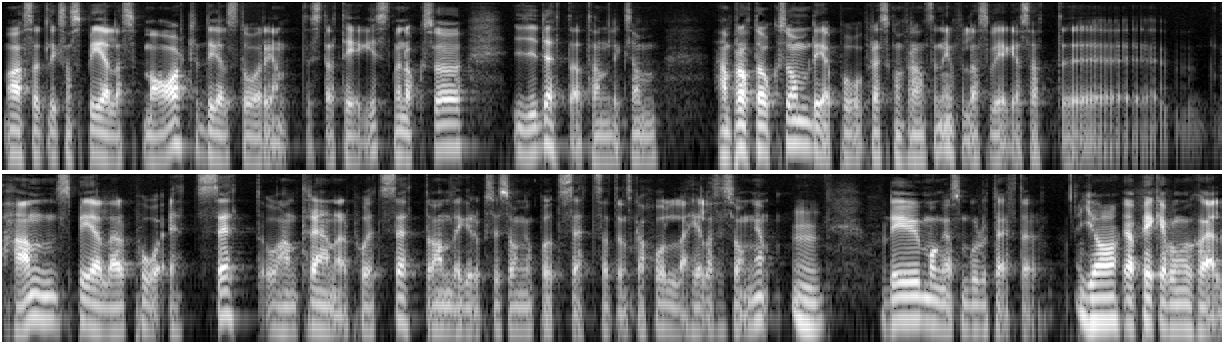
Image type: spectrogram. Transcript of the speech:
Alltså att liksom spela smart, dels då rent strategiskt, men också i detta att han liksom, han pratade också om det på presskonferensen inför Las Vegas, att eh, han spelar på ett sätt och han tränar på ett sätt och han lägger upp säsongen på ett sätt så att den ska hålla hela säsongen. Mm. Det är ju många som borde ta efter. Ja, Jag pekar på mig själv.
